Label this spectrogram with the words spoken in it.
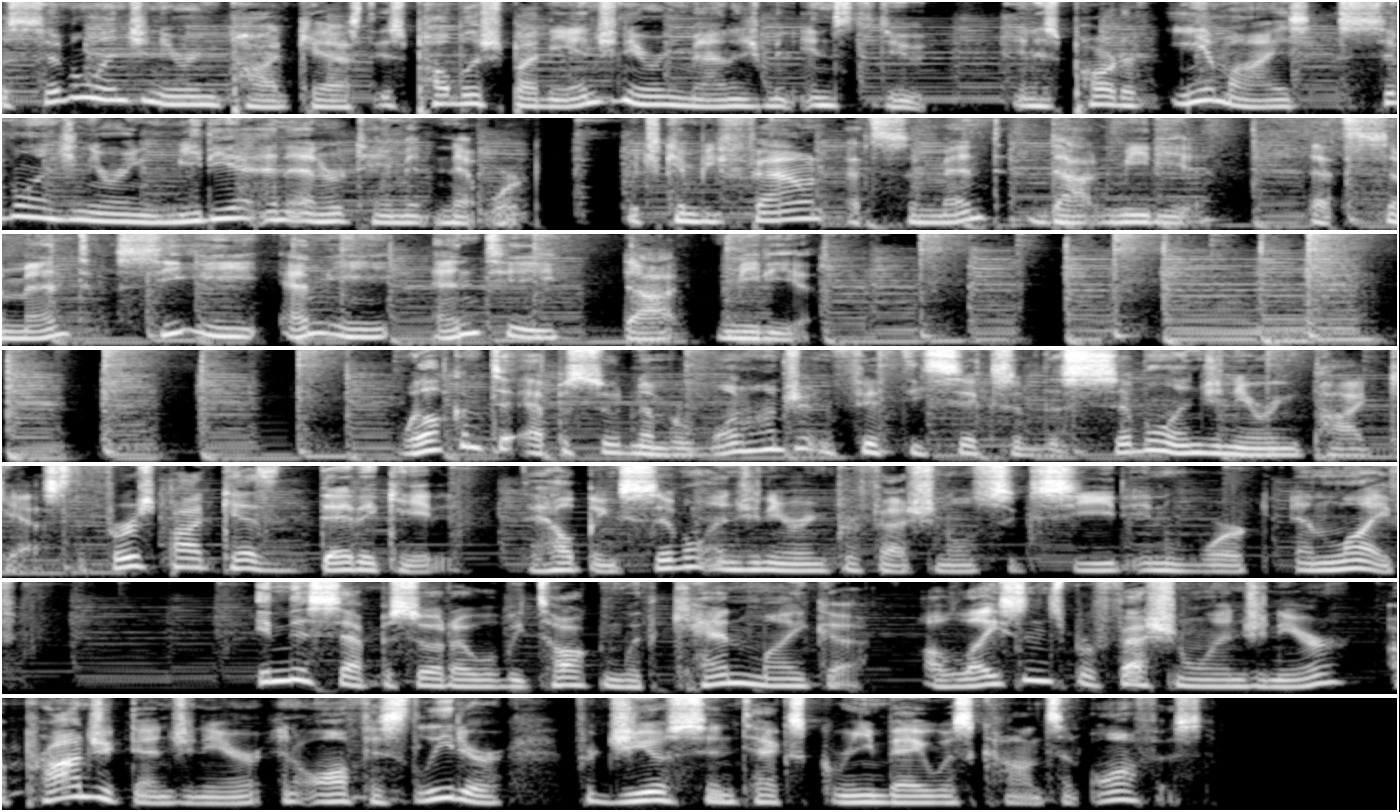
The Civil Engineering Podcast is published by the Engineering Management Institute and is part of EMI's Civil Engineering Media and Entertainment Network, which can be found at cement.media. That's cement, C E M E N T dot media. Welcome to episode number 156 of the Civil Engineering Podcast, the first podcast dedicated to helping civil engineering professionals succeed in work and life. In this episode, I will be talking with Ken Mika, a licensed professional engineer, a project engineer, and office leader for Geosyntec's Green Bay, Wisconsin office.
